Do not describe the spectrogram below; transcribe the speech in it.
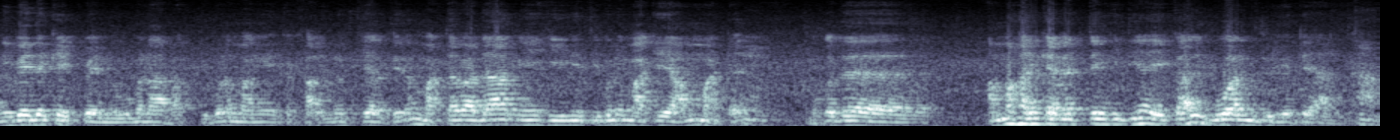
නිවේදකෙක් වෙන්න උවමනාවක් තිබුණා මම ඒක කලිනුත් කියලා තියෙනවා. මට වඩා මේ හීනේ තිබුණේ මගේ අම්මට. මොකද අම්මා හරි කැමැත්තෙන් හිටියා ඒ කාලේ ගුවන් විදුලියට යන්න. හා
